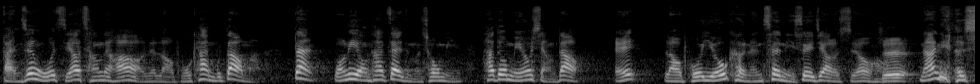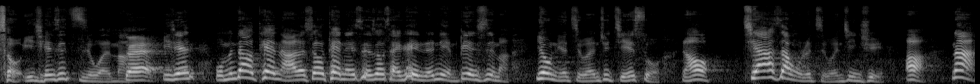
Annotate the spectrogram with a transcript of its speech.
反正我只要藏得好好的，老婆看不到嘛。但王力宏他再怎么聪明，他都没有想到，哎，老婆有可能趁你睡觉的时候，是拿你的手，以前是指纹嘛，对，以前我们到 Ten R 的时候，Ten S 的时候才可以人脸辨识嘛，用你的指纹去解锁，然后加上我的指纹进去啊。那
